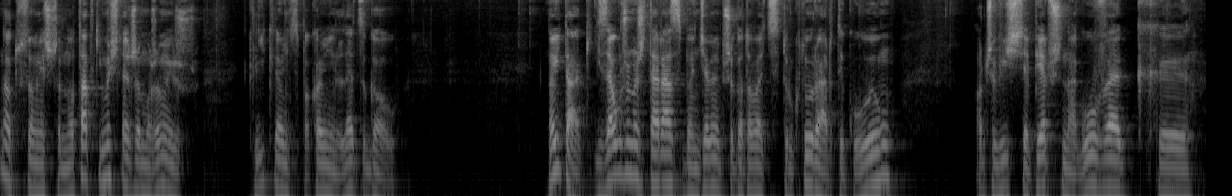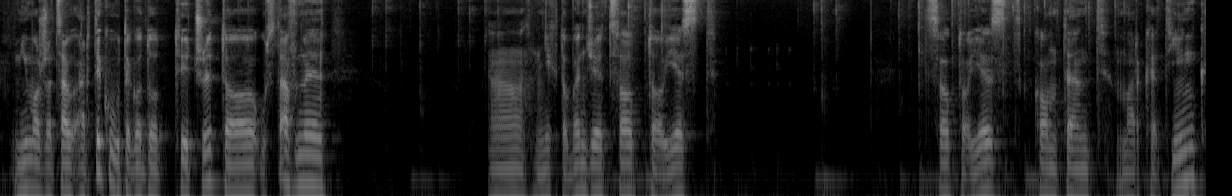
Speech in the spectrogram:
No, tu są jeszcze notatki. Myślę, że możemy już kliknąć spokojnie. Let's go. No i tak, i załóżmy, że teraz będziemy przygotować strukturę artykułu. Oczywiście pierwszy nagłówek, y, mimo że cały artykuł tego dotyczy, to ustawmy. Niech to będzie, co to jest. Co to jest content marketing?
